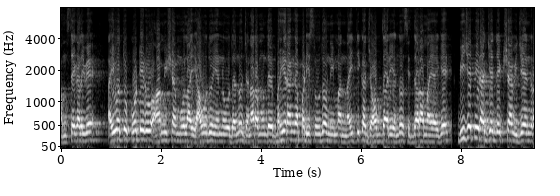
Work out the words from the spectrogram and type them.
ಸಂಸ್ಥೆಗಳಿವೆ. ಐವತ್ತು ಕೋಟಿ ರು ಆಮಿಷ ಮೂಲ ಯಾವುದು ಎನ್ನುವುದನ್ನು ಜನರ ಮುಂದೆ ಬಹಿರಂಗಪಡಿಸುವುದು ನಿಮ್ಮ ನೈತಿಕ ಜವಾಬ್ದಾರಿ ಎಂದು ಸಿದ್ದರಾಮಯ್ಯಗೆ ಬಿಜೆಪಿ ರಾಜ್ಯಾಧ್ಯಕ್ಷ ವಿಜಯೇಂದ್ರ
